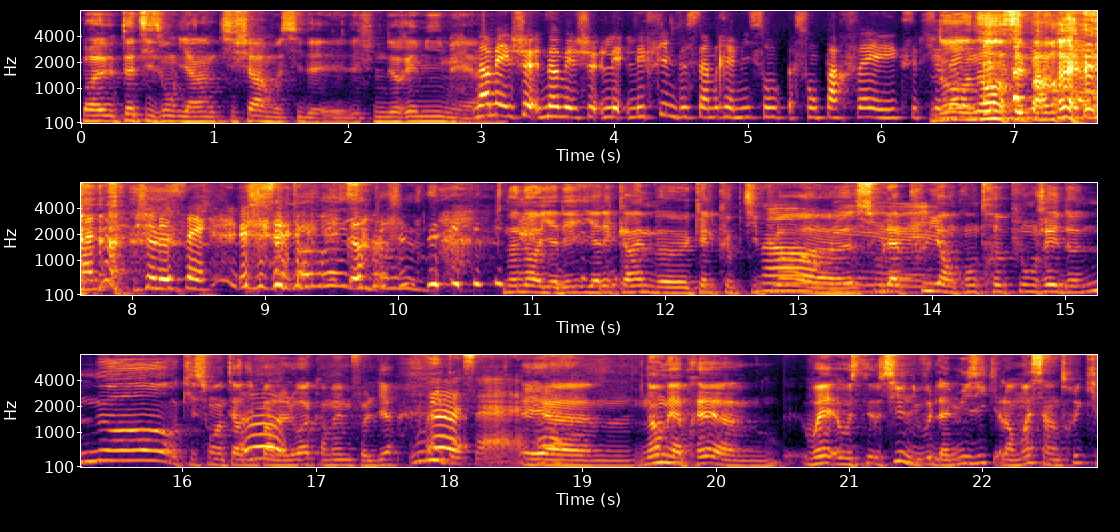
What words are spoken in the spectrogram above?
bon, peut-être ils ont, il y a un petit charme aussi des, des films de Rémi, mais. euh, Non mais, je, non, mais je, les, les films de Sam Raimi sont, sont parfaits et exceptionnels. Non, non, c'est pas vrai. Je le sais. C'est pas vrai, c'est pas vrai. Non, non, il y a, des, il y a des- quand même euh, quelques petits Non, plans euh, oui, sous oui, la oui. pluie en contre-plongée de non qui sont interdits par la loi quand même, faut le dire. Oui, Euh, bah ça. Et euh, non, mais après, euh, ouais, aussi, aussi au niveau de la musique. Alors moi, c'est un truc.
